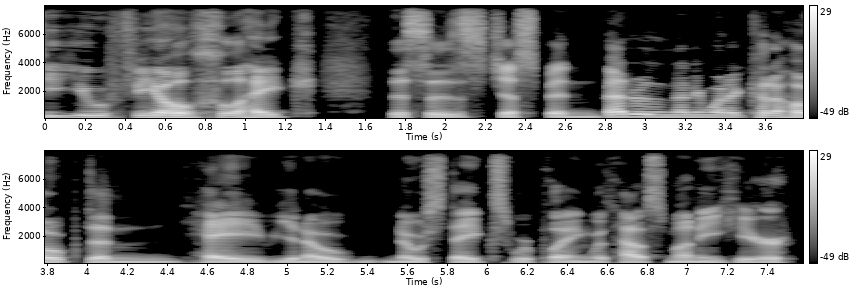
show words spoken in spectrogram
do you feel like this has just been better than anyone could have hoped and hey you know no stakes we're playing with house money here.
